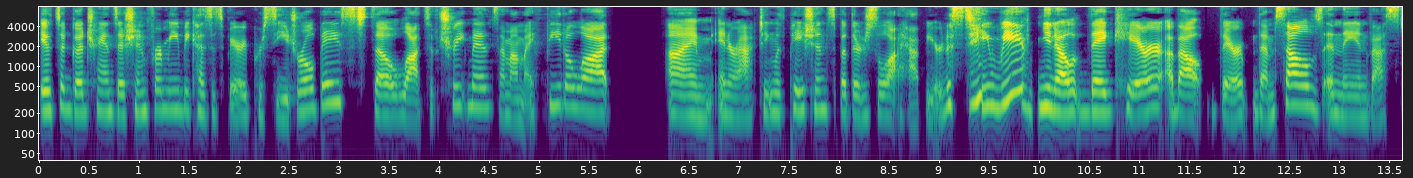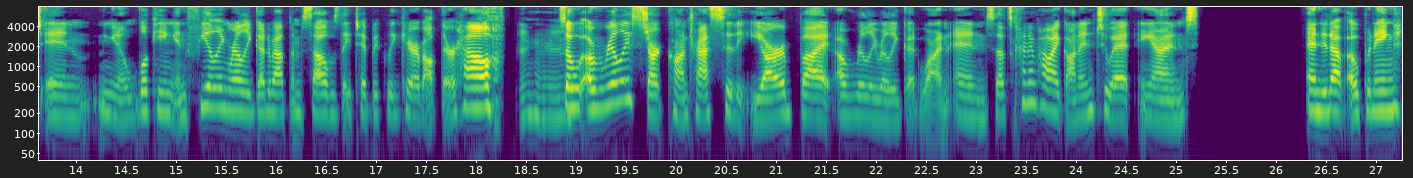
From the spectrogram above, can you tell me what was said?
it's a good transition for me because it's very procedural based. So lots of treatments. I'm on my feet a lot. I'm interacting with patients, but they're just a lot happier to see me. You know, they care about their themselves and they invest in, you know, looking and feeling really good about themselves. They typically care about their health. Mhm. So a really stark contrast to the ER, but a really, really good one. And so that's kind of how I got into it and ended up opening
